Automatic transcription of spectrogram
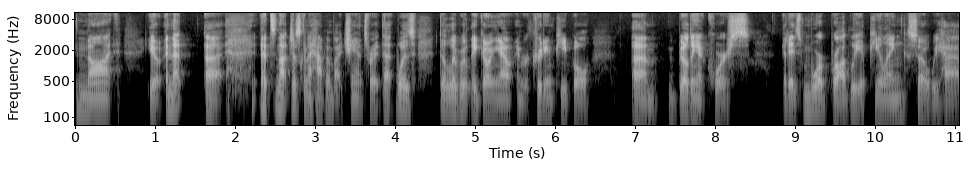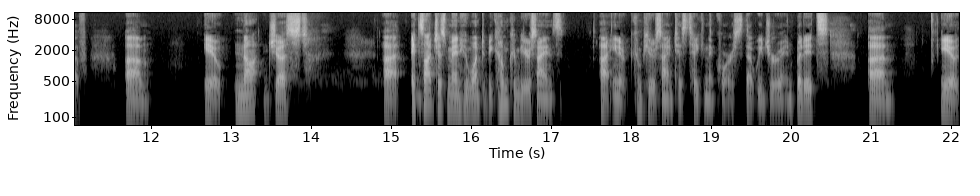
not, you know, and that uh, that's not just going to happen by chance, right? That was deliberately going out and recruiting people, um, building a course that is more broadly appealing. So we have, um, you know, not just uh, it's not just men who want to become computer science uh, you know computer scientists taking the course that we drew in, but it's um, you know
